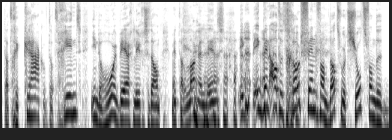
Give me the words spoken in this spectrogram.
dat gekraak op dat grind. In de hooiberg liggen ze dan met de lange lens. ik, ik ben altijd groot fan van dat soort shots, van de,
